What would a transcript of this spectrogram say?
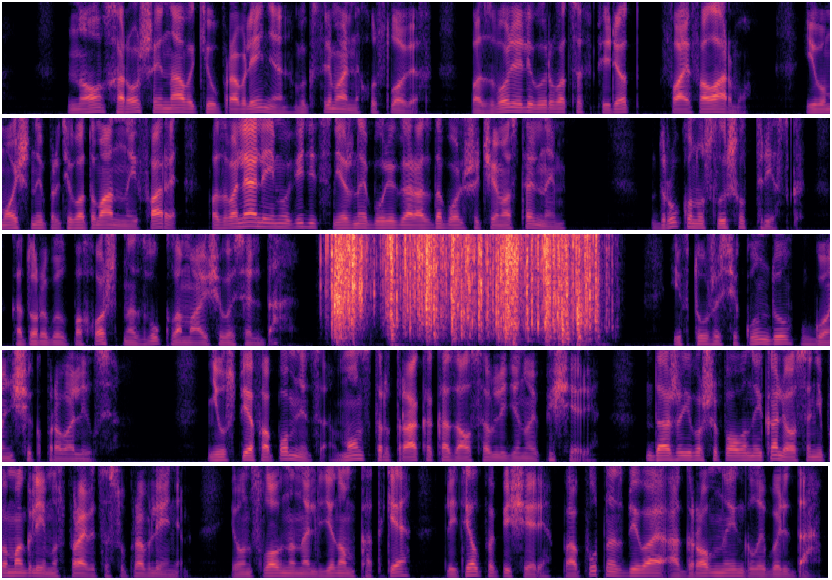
Но хорошие навыки управления в экстремальных условиях позволили вырваться вперед Alarm. Его мощные противотуманные фары позволяли ему видеть снежные бури гораздо больше, чем остальным. Вдруг он услышал треск, который был похож на звук ломающегося льда. И в ту же секунду гонщик провалился. Не успев опомниться, монстр-трак оказался в ледяной пещере. Даже его шипованные колеса не помогли ему справиться с управлением, и он словно на ледяном катке летел по пещере, попутно сбивая огромные глыбы льда.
